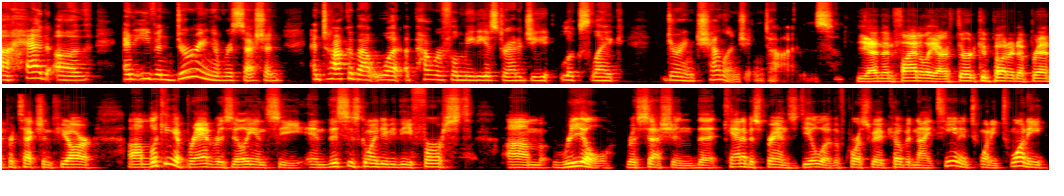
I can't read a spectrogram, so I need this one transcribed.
ahead of and even during a recession and talk about what a powerful media strategy looks like during challenging times. Yeah. And then finally, our third component of brand protection PR, um, looking at brand resiliency. And this is going to be the first um, real recession that cannabis brands deal with. Of course, we had COVID 19 in 2020,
